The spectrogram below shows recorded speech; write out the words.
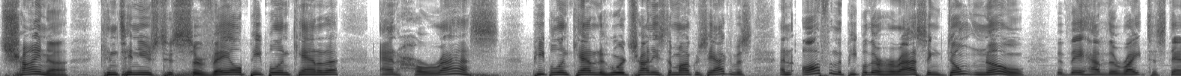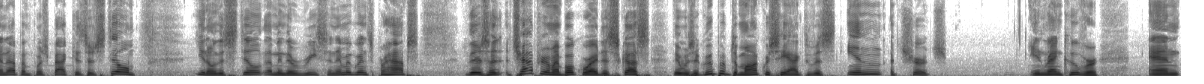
China continues to surveil people in Canada and harass people in Canada who are Chinese democracy activists. And often the people they're harassing don't know that they have the right to stand up and push back because there's still, you know, there's still, I mean, they're recent immigrants perhaps. There's a chapter in my book where I discuss there was a group of democracy activists in a church in Vancouver, and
